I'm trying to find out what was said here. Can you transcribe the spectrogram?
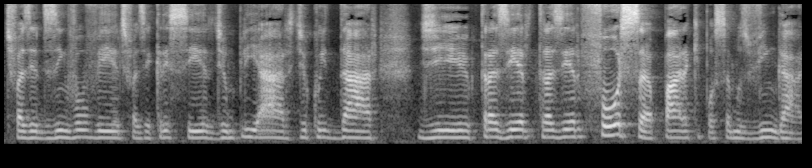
de fazer desenvolver, de fazer crescer, de ampliar, de cuidar, de trazer, trazer força para que possamos vingar.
